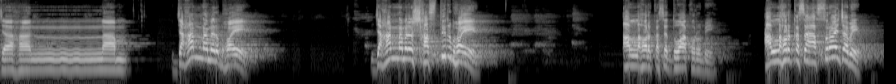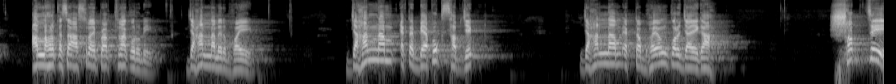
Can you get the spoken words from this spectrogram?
জাহান্নাম। জাহান্নামের ভয়ে জাহান্নামের শাস্তির ভয়ে আল্লাহর কাছে দোয়া করবে। আল্লাহর কাছে আশ্রয় যাবে আল্লাহর কাছে আশ্রয় প্রার্থনা করবে জাহান্নামের ভয়ে। জাহান্নাম একটা ব্যাপক সাবজেক্ট। জাহান্নাম একটা ভয়ঙ্কর জায়গা। সবচেয়ে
